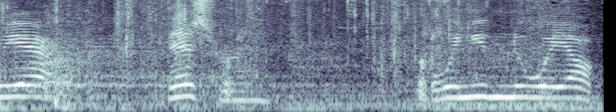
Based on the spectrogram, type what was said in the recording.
yeah, this room. But we need a new way up.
